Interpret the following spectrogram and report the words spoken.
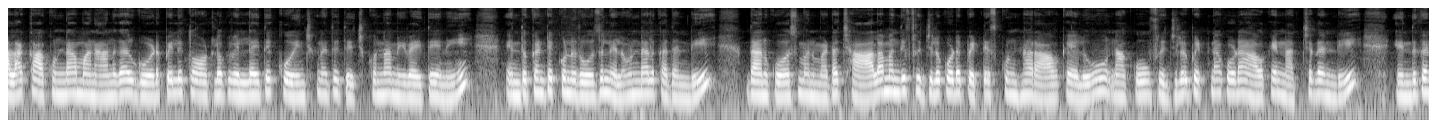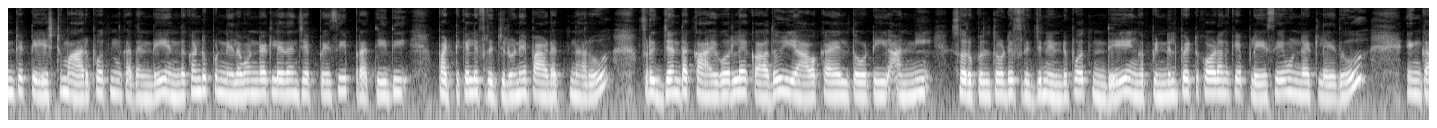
అలా కాకుండా మా నాన్నగారు గోడపల్లి తోటలోకి వెళ్ళి అయితే కోయి వేయించుకుని అయితే తెచ్చుకున్నాం ఇవైతేని. ఎందుకంటే కొన్ని రోజులు నిలవ ఉండాలి కదండి. దానికోసం అనమాట చాలామంది ఫ్రిడ్జ్లో కూడా పెట్టేసుకుంటున్నారు ఆవకాయలు. నాకు ఫ్రిడ్జ్లో పెట్టినా కూడా ఆవకాయ నచ్చదండి. ఎందుకంటే టేస్ట్ మారిపోతుంది కదండి. ఎందుకంటే ఇప్పుడు నిలవ ఉండట్లేదని చెప్పేసి ప్రతిదీ పట్టుకెళ్ళి ఫ్రిడ్జ్లోనే పాడేస్తున్నారు ఫ్రిడ్జ్ అంతా కాయగూరలే కాదు ఈ ఆవకాయలతోటి అన్ని సరుకులతోటి ఫ్రిడ్జ్ నిండిపోతుంది. ఇంకా పిండిలు పెట్టుకోవడానికి ప్లేస్ ఏ ఉండట్లేదు. ఇంకా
